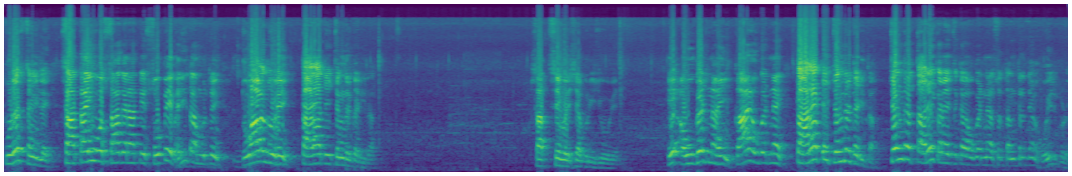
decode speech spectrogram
पुढेच सांगितलंय साताई व सागरा ते सोपे भरिता अमृत द्वाळ नोहे तारा ते चंद्र करीला सातशे वर्षापूर्वी जीव आहे हे अवघड नाही. काय अवघड नाही? तारा ते चंद्र करिता चंद्र तारे करायचं काय अवघड नाही असं तंत्रज्ञान होईल पुढं.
